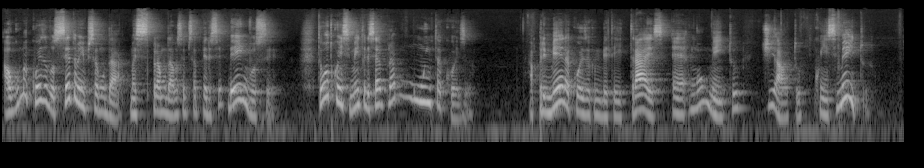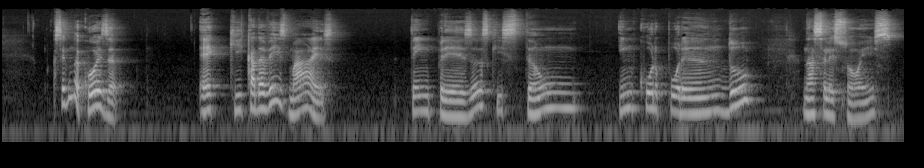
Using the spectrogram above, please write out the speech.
alguma coisa você também precisa mudar, mas para mudar você precisa perceber em você. Então o autoconhecimento ele serve para muita coisa. A primeira coisa que o MBTI traz é um aumento de autoconhecimento. A segunda coisa é que cada vez mais tem empresas que estão incorporando nas seleções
